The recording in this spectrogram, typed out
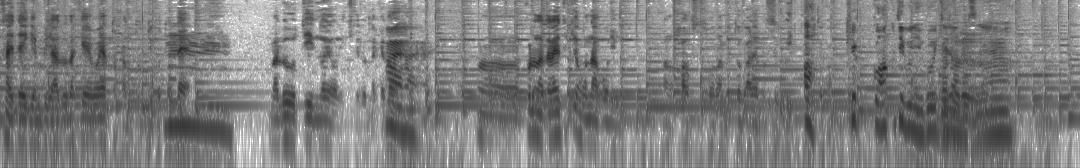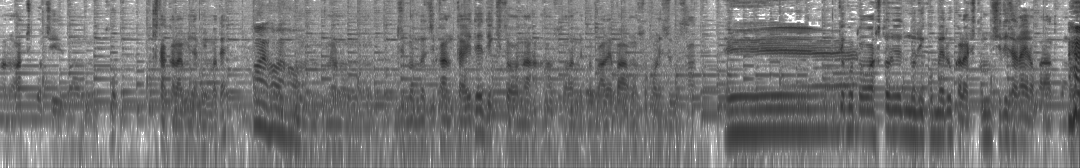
最低限ビリヤードだけはやっとかんとっていうことい。で、うんまあルーティンのように来てるんだけど、はいはいはい。うんコロナじゃない時はもう名護にも、ハウストーナメントがあればすぐ行ったりとか、結構アクティブに動いてたんですね。あの、あちこちの、北から南まで、はいはいはうんあの自分の時間帯でできそうなハウストーナメントがあれば、もうそこにすぐさ。い。へえ。ってことは、一人で乗り込めるから人見知りじゃないのかなと思って。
